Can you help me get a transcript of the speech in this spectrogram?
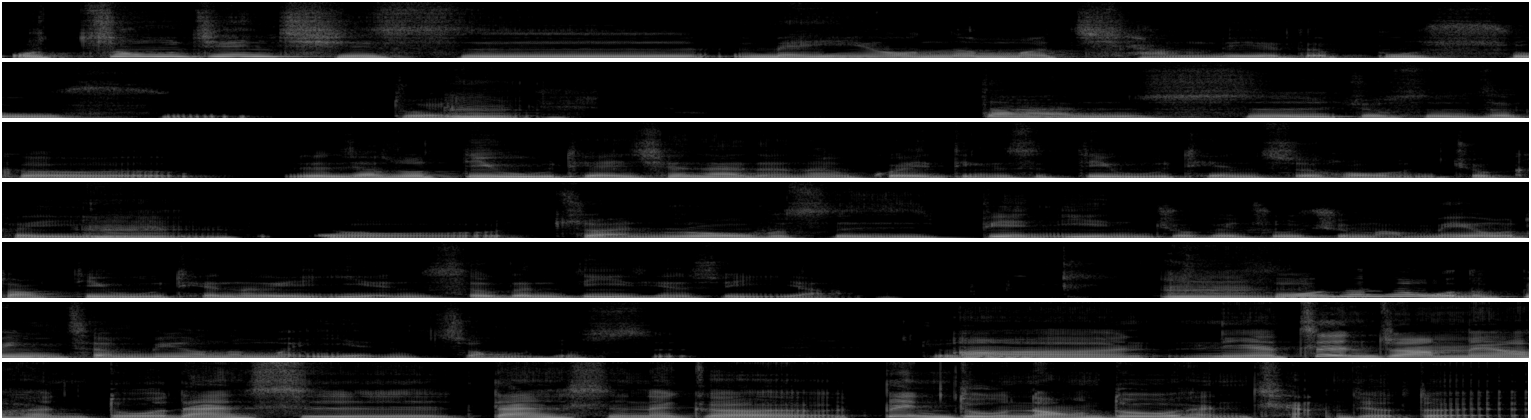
我中间其实没有那么强烈的不舒服，对。嗯但是就是这个，人家说第五天，现在的那个规定是第五天之后你就可以有转弱或是变硬，你就可以出去嘛。没有到第五天那个颜色跟第一天是一样的。嗯，我那时候我的病程没有那么严重，就是，就是、呃，你的症状没有很多，但是但是那个病毒浓度很强，就对了。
